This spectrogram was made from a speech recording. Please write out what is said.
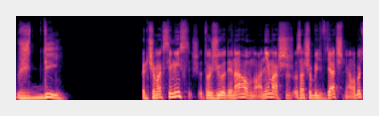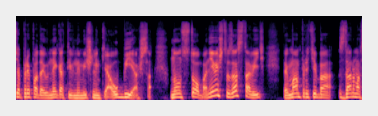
Vždy. Pričom ak si myslíš, že tvoj život je na hovno a nemáš za čo byť vďačný, alebo ťa prepadajú negatívne myšlienky a ubíjaš sa non-stop a nevieš to zastaviť, tak mám pre teba zdarma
